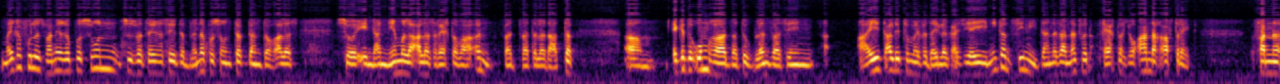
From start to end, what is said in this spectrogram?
my gevoel is wanneer 'n persoon soos wat hy gesê het 'n blinde persoon tik dan tog alles so en dan neem hulle alles regte waarin wat wat hulle daar tik. Um, ek het 'n oom gehad wat ook blind was en hy het altyd vir my verduidelik as jy nie kan sien nie dan is daar niks wat regtig jou aandag aftrek van uh,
